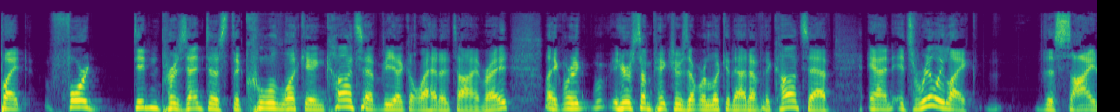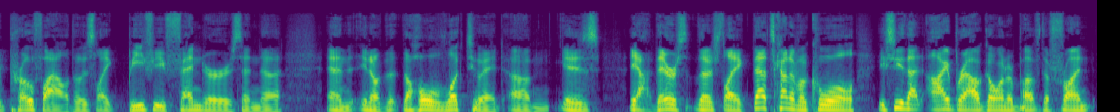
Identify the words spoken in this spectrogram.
but Ford didn't present us the cool looking concept vehicle ahead of time, right? Like we're, here's some pictures that we're looking at of the concept and it's really like the side profile, those like beefy fenders and, uh, and, you know, the, the whole look to it, um, is, yeah, there's there's like that's kind of a cool. You see that eyebrow going above the front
